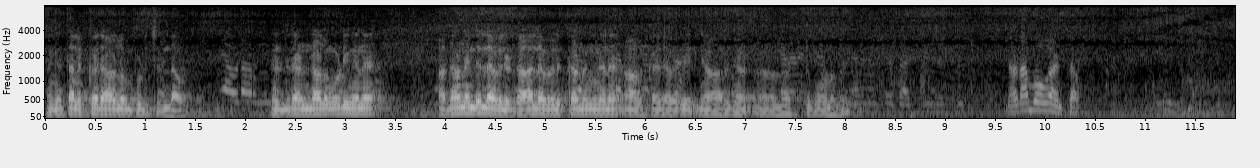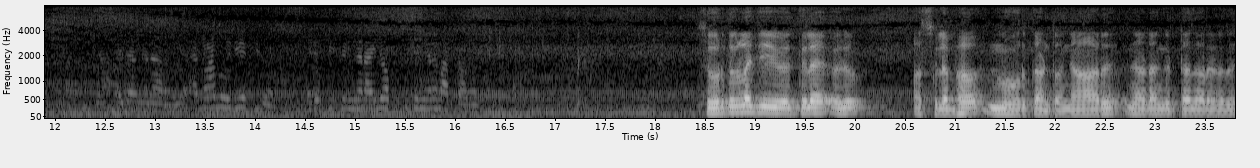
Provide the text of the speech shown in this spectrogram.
അങ്ങനെ തലക്ക് ഒരാളും പിടിച്ചിട്ടുണ്ടാവും. എന്നിട്ട് രണ്ടാളും കൂടി ഇങ്ങനെ അതാണ് എന്റെ ലെവൽ കേട്ടോ ആ ലെവലിലേക്കാണ് ഇങ്ങനെ ആൾക്കാർ അവർ ഞാറ് നട്ടു നട്ട് പോണത്. നടാൻ പോകാൻ കേട്ടോ സുഹൃത്തുക്കളുടെ ജീവിതത്തിലെ ഒരു അസുലഭ മുഹൂർത്തമാണ് കേട്ടോ. ഞാറ് നടാൻ കിട്ടുക എന്ന് പറയുന്നത്.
